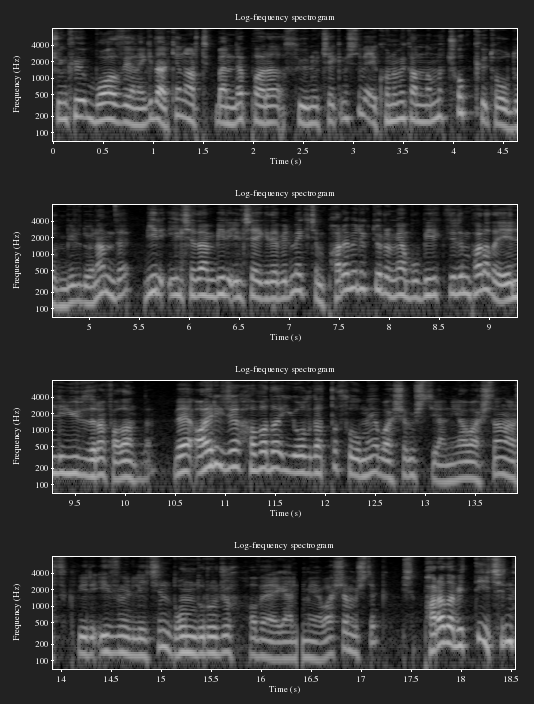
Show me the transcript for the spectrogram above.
Çünkü Boğazyan'a giderken artık bende para suyunu çekmişti ve ekonomik anlamda çok kötü olduğum bir dönemde bir ilçeden bir ilçeye gidebilmek için para biriktiriyorum. Ya bu biriktirdiğim para da 50-100 lira falandı. Ve ayrıca havada Yozgat'ta soğumaya başlamıştı yani yavaştan artık bir İzmirli için dondurucu havaya gelmeye başlamıştık. İşte para da bittiği için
